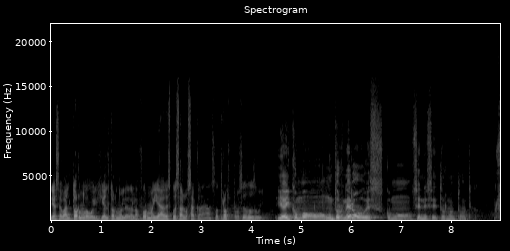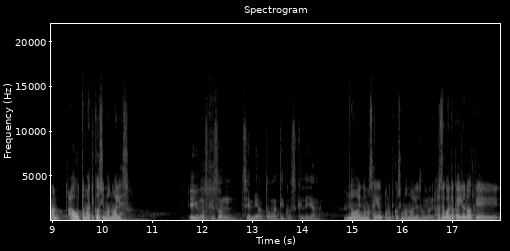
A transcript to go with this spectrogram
Ya se va al torno, güey, y el torno le da la forma y ya después a lo sacas otros procesos, güey. ¿Y hay como un tornero o es como CNC, torno automático? Son automáticos y manuales. Y hay unos que son semiautomáticos que le llaman. No, nomás hay automáticos y manuales, güey. Haz de cuenta que hay uno que,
